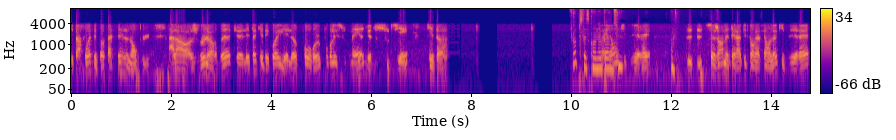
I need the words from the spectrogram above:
Et parfois, c'est pas facile non plus. Alors, je veux leur dire que l'État québécois, il est là pour eux, pour les soutenir. Il y a du soutien qui est à Oups, c'est ce qu'on a perdu? qui dirait ce genre de thérapie de conversion là qui dirait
